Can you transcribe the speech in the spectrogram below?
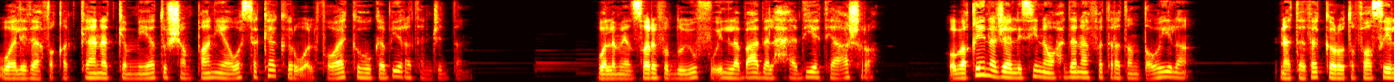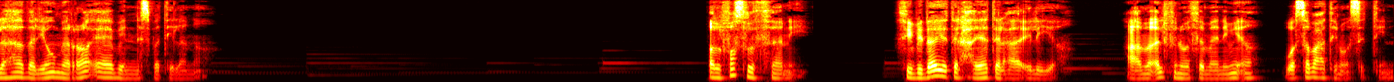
ولذا فقد كانت كميات الشمبانيا والسكاكر والفواكه كبيرة جدا. ولم ينصرف الضيوف إلا بعد الحادية عشرة وبقينا جالسين وحدنا فترة طويلة. نتذكر تفاصيل هذا اليوم الرائع بالنسبة لنا. الفصل الثاني. في بداية الحياة العائلية عام 1867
